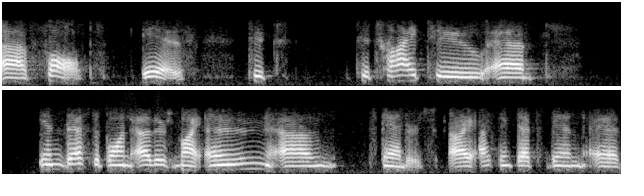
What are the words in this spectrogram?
uh, fault is to to try to uh, invest upon others my own um, standards. I, I think that's been. A,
